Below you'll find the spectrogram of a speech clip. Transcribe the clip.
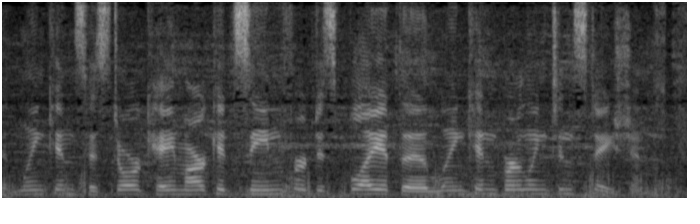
at Lincoln's historic Haymarket scene for display at the Lincoln Burlington station.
